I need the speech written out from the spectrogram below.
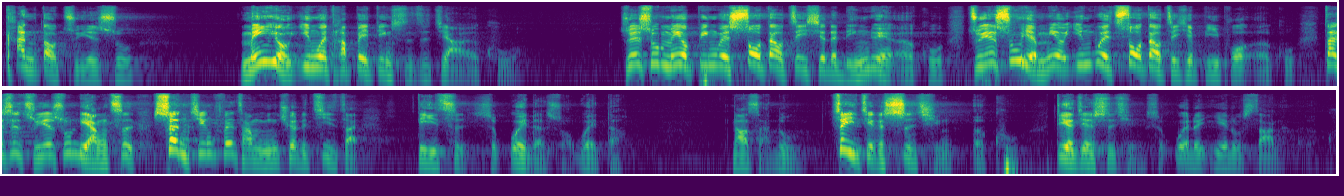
看到主耶稣没有因为他被钉十字架而哭。主耶稣没有因为受到这些的凌虐而哭，主耶稣也没有因为受到这些逼迫而哭。但是主耶稣两次，圣经非常明确的记载，第一次是为了所谓的拉撒路这件个事情而哭，第二件事情是为了耶路撒冷而哭。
